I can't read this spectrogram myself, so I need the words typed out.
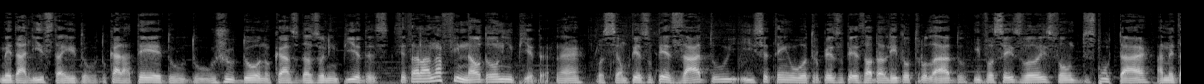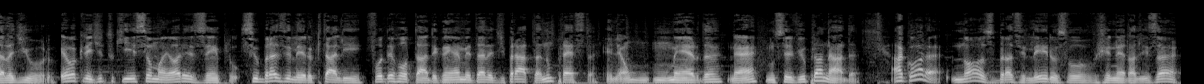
medalhista aí do, do karatê, do, do judô, no caso das Olimpíadas. Você tá lá na final da Olimpíada, né? Você é um peso pesado e você tem o outro peso pesado ali do outro lado e vocês dois vão disputar a medalha de ouro. Eu acredito que esse é o maior exemplo. Se o brasileiro que tá ali for derrotado e ganhar a medalha de prata, não presta. Ele é um, um merda, né? Não serviu para nada. Agora, nós brasileiros, vou generalizar,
